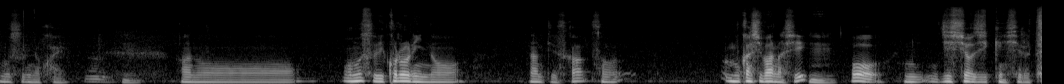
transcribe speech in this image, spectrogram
おむすびの会うん。あのーおむすびコロリンのなんていうんですか？その昔話うん。をん実証実験してるって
